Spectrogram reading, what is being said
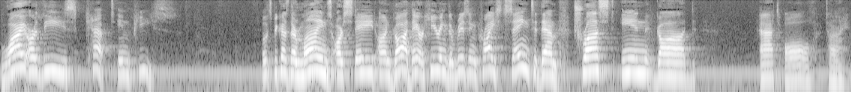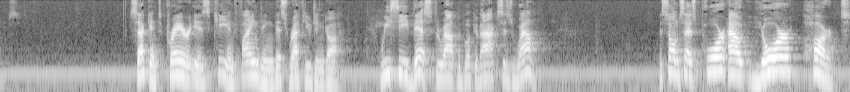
Why are these kept in peace? Well, it's because their minds are stayed on God. They are hearing the risen Christ saying to them, Trust in God at all times. Second, prayer is key in finding this refuge in God. We see this throughout the book of Acts as well. The psalm says, Pour out your heart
